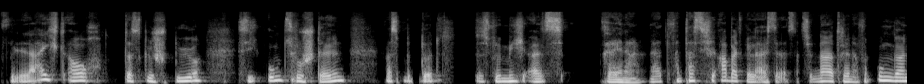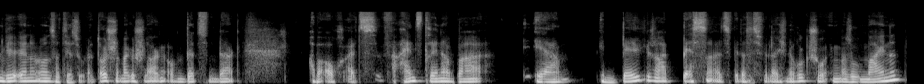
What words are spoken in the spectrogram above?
vielleicht auch das Gespür, sich umzustellen. Was bedeutet das für mich als Trainer? Er hat fantastische Arbeit geleistet als Nationaltrainer von Ungarn. Wir erinnern uns, hat ja sogar Deutschland mal geschlagen auf dem Betzenberg. Aber auch als Vereinstrainer war er in Belgrad besser, als wir das vielleicht in der Rückschau immer so meinen.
